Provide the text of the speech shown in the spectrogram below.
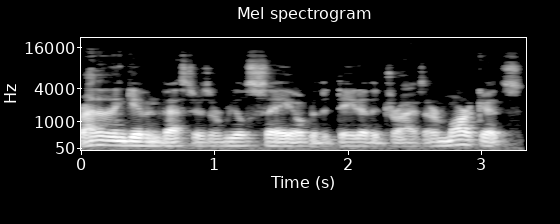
Rather than give investors a real say over the data that drives our markets,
